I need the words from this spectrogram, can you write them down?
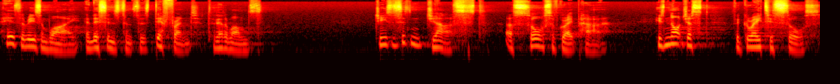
Here's the reason why, in this instance, it's different to the other ones. Jesus isn't just a source of great power, he's not just the greatest source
